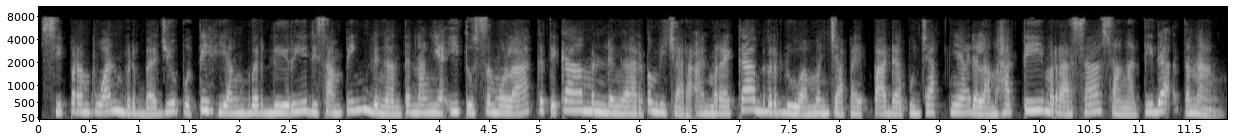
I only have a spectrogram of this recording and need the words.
Si perempuan berbaju putih yang berdiri di samping dengan tenangnya itu semula ketika mendengar pembicaraan mereka berdua mencapai pada puncaknya dalam hati merasa sangat tidak tenang.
